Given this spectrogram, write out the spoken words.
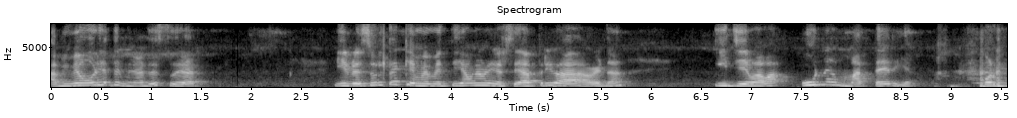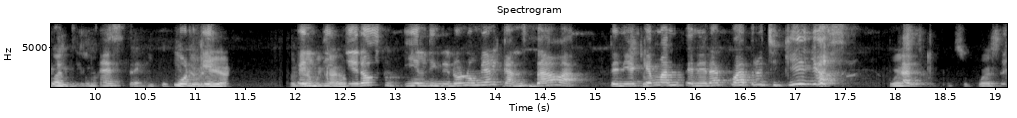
a mí me urge terminar de estudiar. Y resulta que me metí a una universidad privada, ¿verdad? Y llevaba una materia por cuatrimestre. porque el dinero, y el dinero no me alcanzaba. Tenía que mantener a cuatro chiquillos. Pues, por supuesto.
